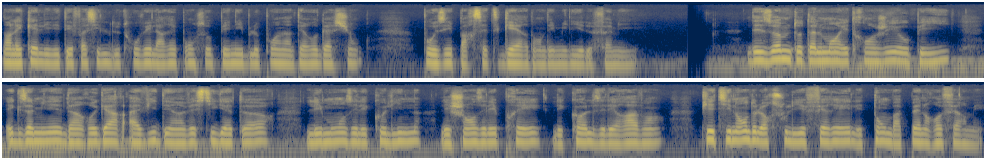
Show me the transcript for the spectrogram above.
dans lesquels il était facile de trouver la réponse aux pénibles points d'interrogation posés par cette guerre dans des milliers de familles. Des hommes totalement étrangers au pays examinaient d'un regard avide et investigateur les monts et les collines, les champs et les prés, les cols et les ravins, piétinant de leurs souliers ferrés les tombes à peine refermées.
